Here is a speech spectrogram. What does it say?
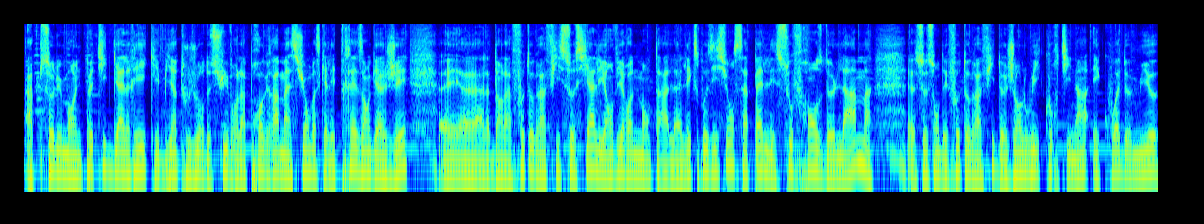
Absolument, une petite galerie qui est bien toujours de suivre la programmation parce qu'elle est très engagée euh, dans la photographie sociale et environnementale. L'exposition s'appelle Les souffrances de l'âme. Euh, ce sont des photographies de Jean-Louis Courtina et quoi de mieux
